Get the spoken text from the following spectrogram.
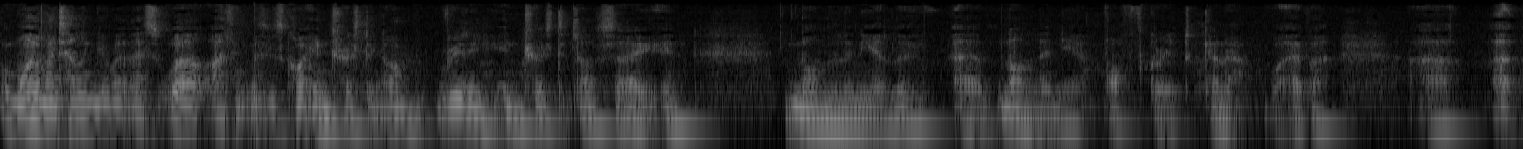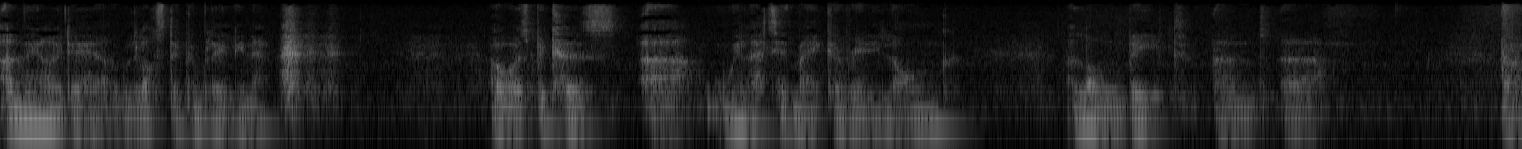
and why am I telling you about this? Well, I think this is quite interesting. I'm really interested, I'd say, in non-linear loop, uh, non-linear, off-grid, kind of whatever. Uh, and the idea here, we lost it completely now. oh, was because uh, we let it make a really long, a long beat, and uh, oh,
